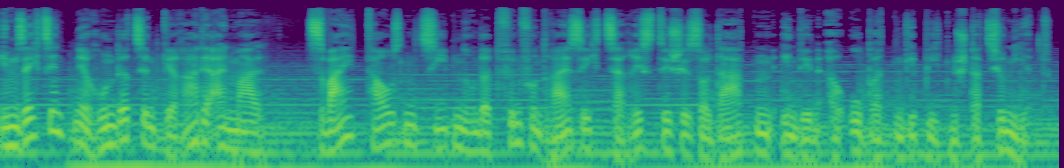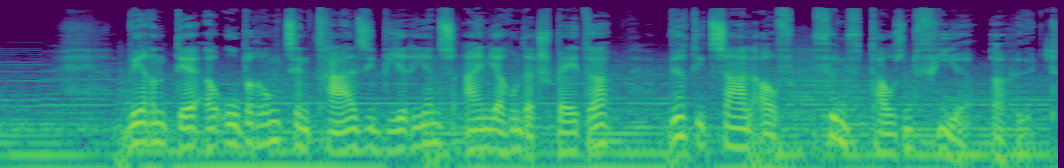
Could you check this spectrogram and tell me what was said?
Im 16. Jahrhundert sind gerade einmal 2735 zaristische Soldaten in den eroberten Gebieten stationiert. Während der Eroberung Zentralsibiriens ein Jahrhundert später wird die Zahl auf 5004 erhöht.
